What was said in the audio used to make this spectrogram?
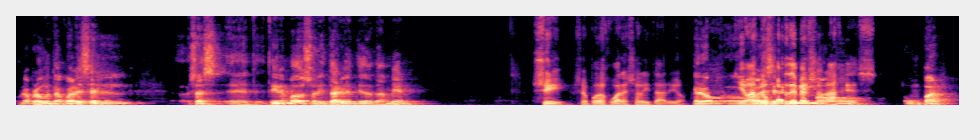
Una pregunta, ¿cuál es el. O sea, eh, tiene modo solitario, entiendo también. Sí, se puede jugar en solitario. Pero, Llevando ¿cuál es un par de personajes. Un par.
